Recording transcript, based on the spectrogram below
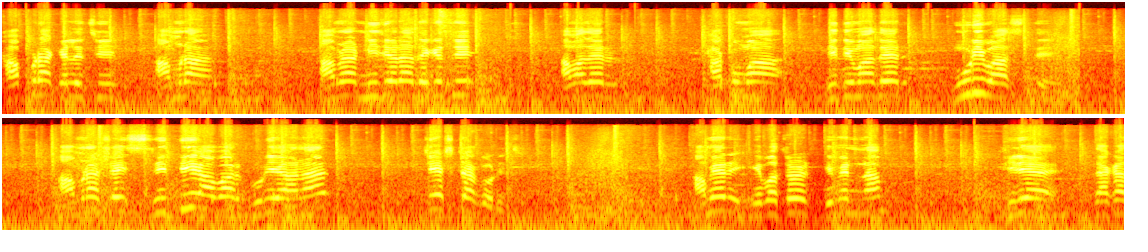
খাপড়া খেলেছি আমরা আমরা নিজেরা দেখেছি আমাদের ঠাকুমা দিদিমাদের মুড়ি ভাজতে। আমরা সেই স্মৃতি আবার ঘুরিয়ে আনার চেষ্টা করেছি। আমার এবছরের টিমের নাম ফিরে দেখা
